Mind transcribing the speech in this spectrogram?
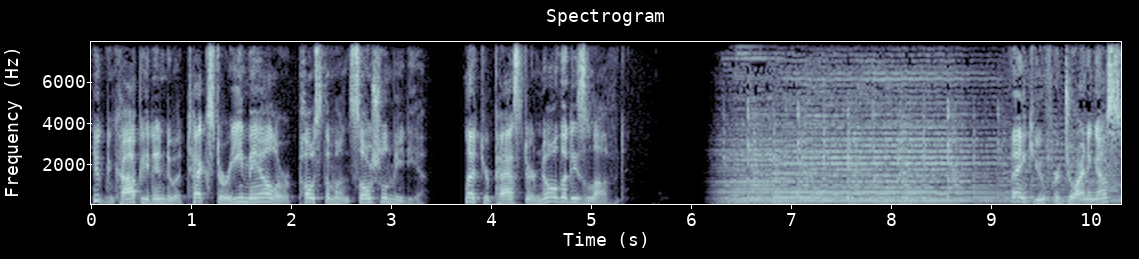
You can copy it into a text or email or post them on social media. Let your pastor know that he's loved. Thank you for joining us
